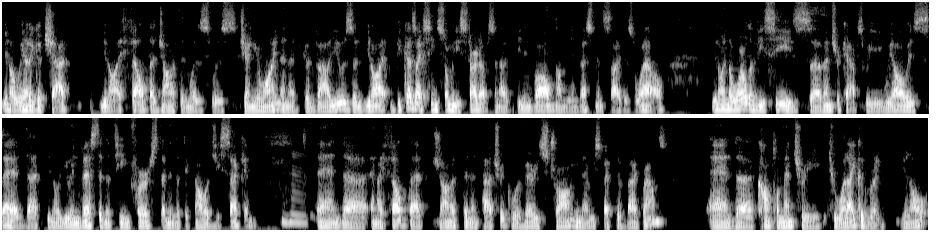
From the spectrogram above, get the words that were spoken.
you know, we had a good chat. You know, I felt that Jonathan was was genuine and had good values, and you know, I, because I've seen so many startups and I've been involved on the investment side as well. You know, in the world of VCs, uh, venture caps, we we always said that you know you invest in the team first and in the technology second Mm-hmm. And uh, and I felt that Jonathan and Patrick were very strong in their respective backgrounds and uh, complementary to what I could bring, you know.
